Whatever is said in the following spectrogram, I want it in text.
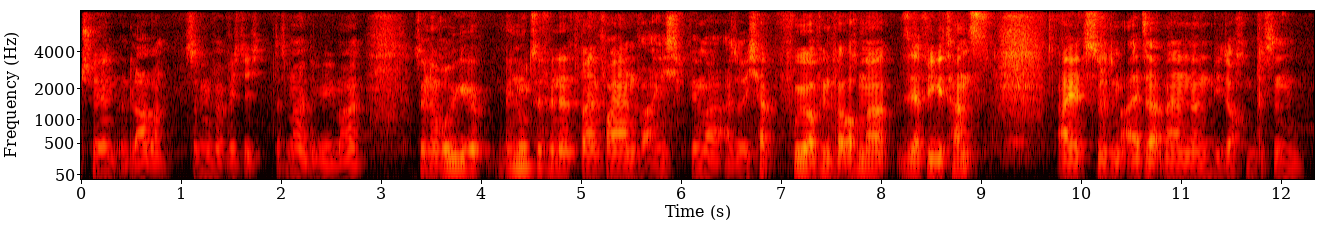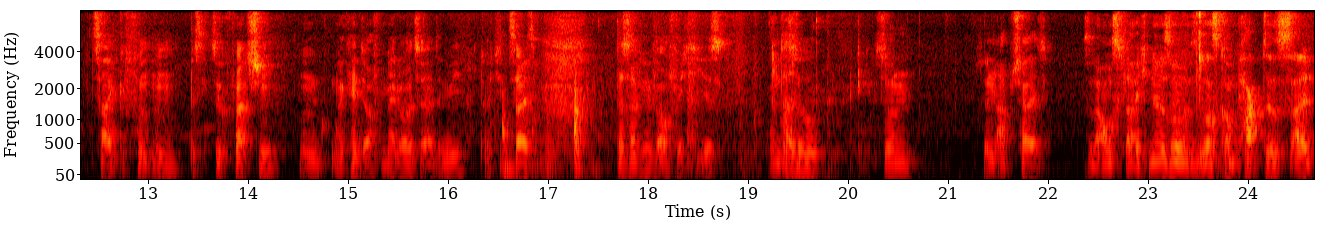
Chillen und Labern. Ist auf jeden Fall wichtig, dass man halt irgendwie mal so eine ruhige Minute findet beim Feiern. War eigentlich immer, also ich habe früher auf jeden Fall auch mal sehr viel getanzt. Aber jetzt so mit dem Alter hat man dann irgendwie doch ein bisschen Zeit gefunden, um ein bisschen zu quatschen. Und man kennt ja auch mehr Leute halt irgendwie durch die Zeit. Das auf jeden Fall auch wichtig ist. Und das Also so ein, so ein Abschalt. So ein Ausgleich, ne? So, so was Kompaktes, halt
